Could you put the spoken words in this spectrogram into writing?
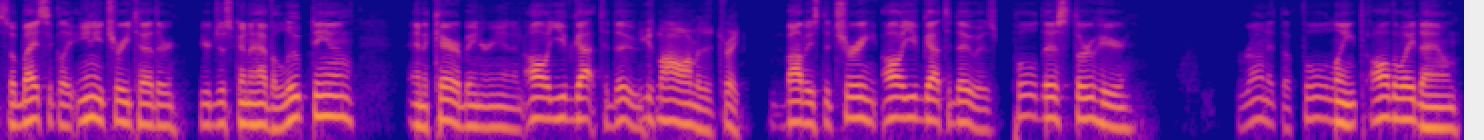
So basically, any tree tether, you're just going to have a looped in and a carabiner in, and all you've got to do, Use my arm as a tree. Bobby's the tree. All you've got to do is pull this through here, run it the full length all the way down,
